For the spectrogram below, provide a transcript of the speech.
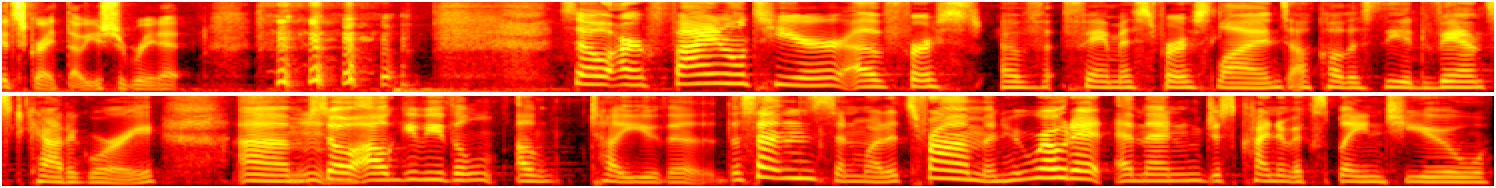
it's great though. You should read it. So our final tier of first of famous first lines, I'll call this the advanced category. Um, So I'll give you the, I'll tell you the the sentence and what it's from and who wrote it, and then just kind of explain to you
